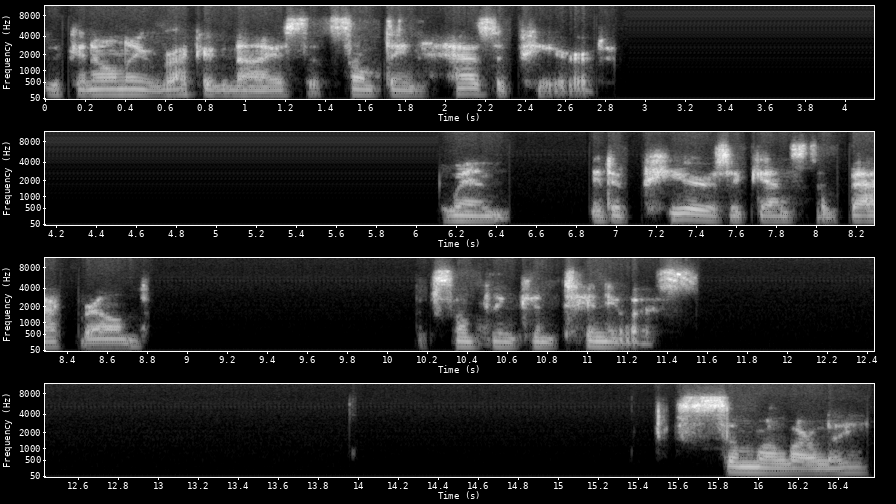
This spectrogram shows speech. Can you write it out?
We can only recognize that something has appeared when it appears against the background of something continuous. Similarly,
